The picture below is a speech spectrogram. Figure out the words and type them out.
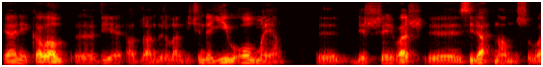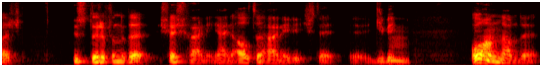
Yani kaval e, diye adlandırılan içinde yiv olmayan e, bir şey var. E, silah namlusu var. Üst tarafını da şeşhane yani altı haneli işte e, gibi. Hmm. O anlamda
